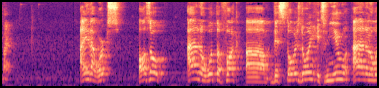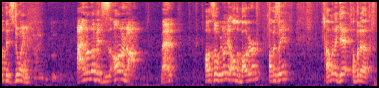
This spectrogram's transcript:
bang. I think that works. Also, I don't know what the fuck um, this stove is doing. It's new. I don't know what it's doing. I don't know if it's on or not, man. Also, we don't need all the butter, obviously. I'm gonna get a bit of.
